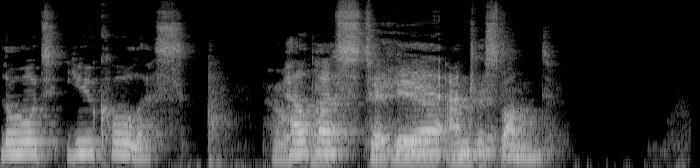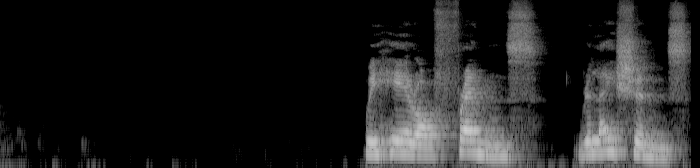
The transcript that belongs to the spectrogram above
Lord, you call us. Help, Help us to hear and respond. We hear of friends, relations,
